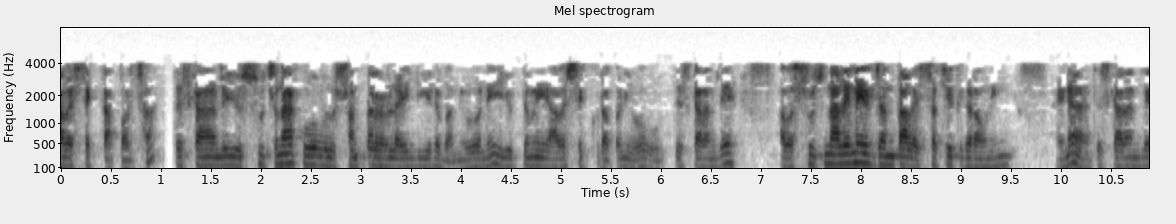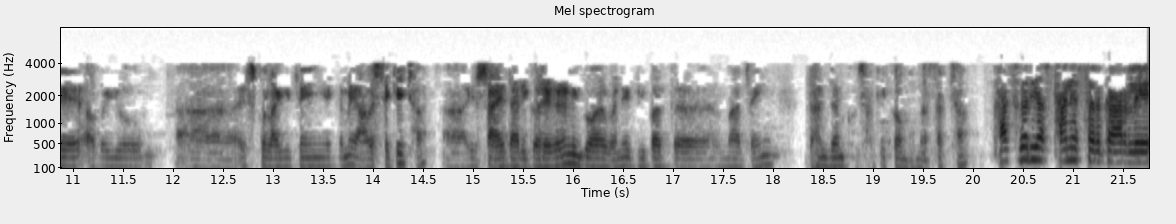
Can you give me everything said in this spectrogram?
आवश्यकता पर्छ। त्यस कारणले यो सूचनाको सन्दर्भलाई लिएर भन्यो भने यो एकदमै आवश्यक कुरा पनि हो। त्यस कारणले अब सूचनाले नै जनतालाई सचेत गराउने होइन? त्यस कारणले अब यो यसको लागि चाहिँ एकदमै आवश्यकै छ। यो साझेदारी गरेर नै गयो भने विपदमा चाहिँ धनजनको क्षति कम हुन सक्छ। खास गरी स्थानीय सरकारले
